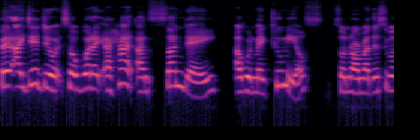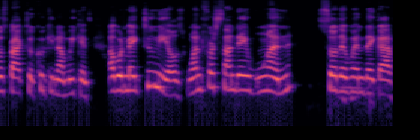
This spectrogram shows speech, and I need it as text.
but I did do it. So what I, I had on Sunday, I would make two meals so, Norma, this goes back to cooking on weekends. I would make two meals, one for Sunday, one so that mm-hmm. when they got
